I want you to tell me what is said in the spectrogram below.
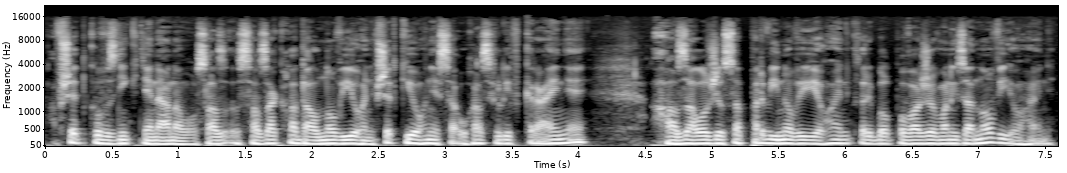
a všetko vznikne na novo. Sa, sa zakladal nový oheň, všetky ohne sa uhasili v krajine a založil sa prvý nový oheň, ktorý bol považovaný za nový oheň.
